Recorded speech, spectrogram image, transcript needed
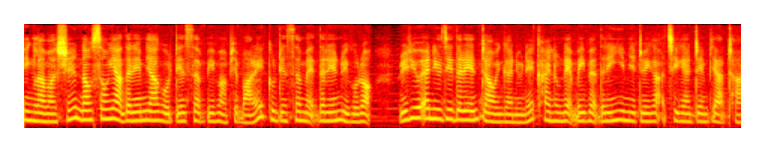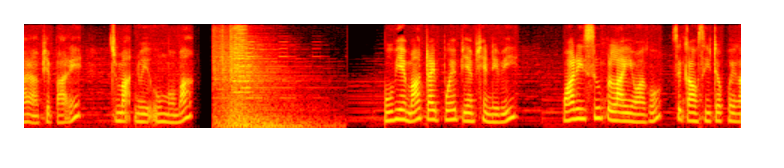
မင်္ဂလာပါရှင်နောက်ဆုံးရသတင်းများကိုတင်ဆက်ပေးမှာဖြစ်ပါတယ်ခုတင်ဆက်မဲ့သတင်းတွေကိုတော့ Radio NUG သတင်းတာဝန်ခံတွေနဲ့ခိုင်လုံတဲ့မိဘသတင်းရင်းမြစ်တွေကအခြေခံတင်ပြထားတာဖြစ်ပါတယ်ကျွန်မຫນွေဦးမွန်ပါမိုးပြဲမှာတိုက်ပွဲပြန်ဖြစ်နေပြီးဝါရီစုပလိုက်ရွာကိုစစ်ကောင်စီတပ်ဖွဲ့က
